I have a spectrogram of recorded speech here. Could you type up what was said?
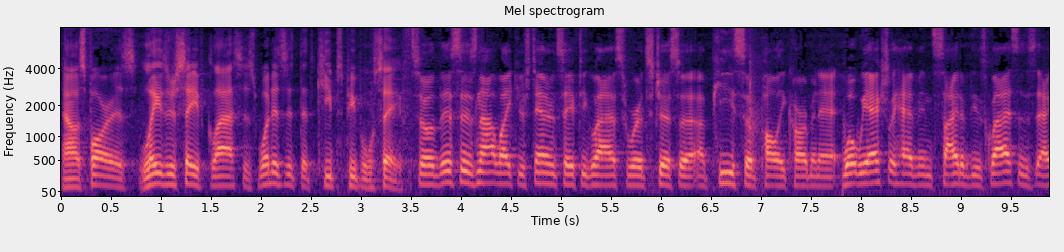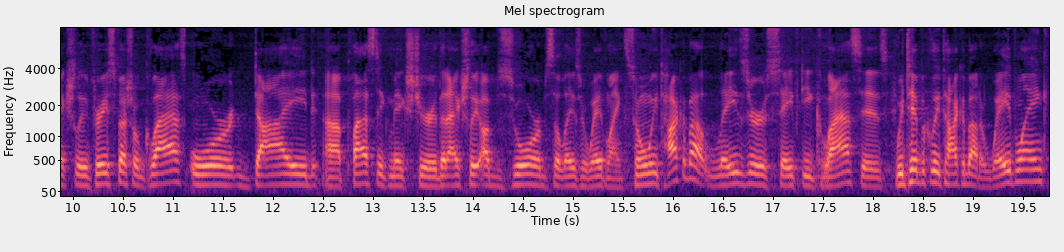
Now, as far as laser safe glasses, what is it that keeps people safe? So this is not like your standard safety glass where it's just a, a piece of polycarbonate. What we actually have inside of these glasses is actually a very special glass or dyed uh, plastic mixture that actually absorbs the laser wavelength. So when we talk about laser safety glasses, we typically talk about a wavelength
